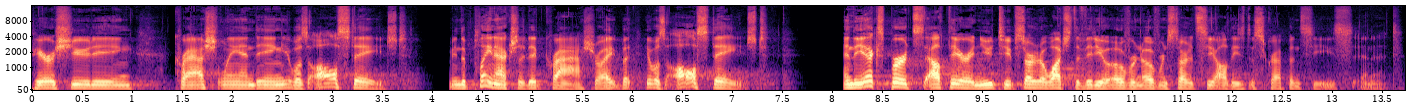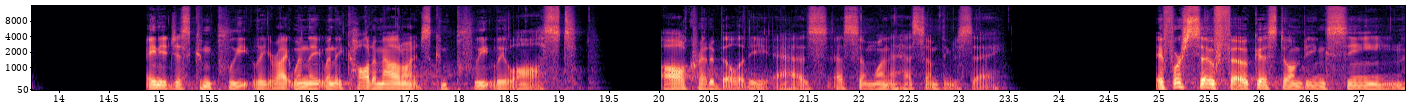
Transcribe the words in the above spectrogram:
parachuting, crash landing. It was all staged. I mean, the plane actually did crash, right? But it was all staged. And the experts out there in YouTube started to watch the video over and over and started to see all these discrepancies in it. And he just completely, right, when they, when they called him out on it, just completely lost all credibility as, as someone that has something to say. If we're so focused on being seen,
